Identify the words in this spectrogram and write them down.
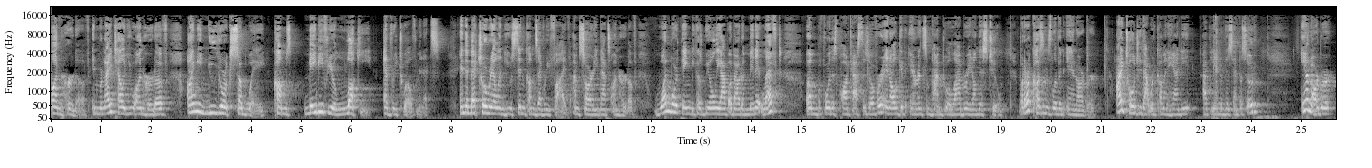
unheard of. And when I tell you unheard of, I mean New York subway comes maybe if you're lucky every 12 minutes. And the Metro Rail in Houston comes every five. I'm sorry, that's unheard of. One more thing because we only have about a minute left um, before this podcast is over, and I'll give Aaron some time to elaborate on this too. But our cousins live in Ann Arbor. I told you that would come in handy at the end of this episode. Ann Arbor,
